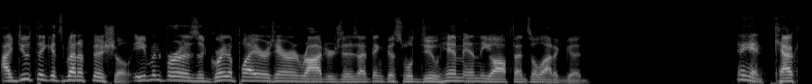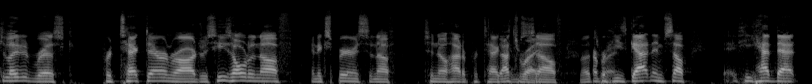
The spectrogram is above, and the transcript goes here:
I do think it's beneficial, even for as great a player as Aaron Rodgers is. I think this will do him and the offense a lot of good. And again, calculated risk, protect Aaron Rodgers. He's old enough and experienced enough to know how to protect That's right. himself. That's Remember, right. he's gotten himself. He had that.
